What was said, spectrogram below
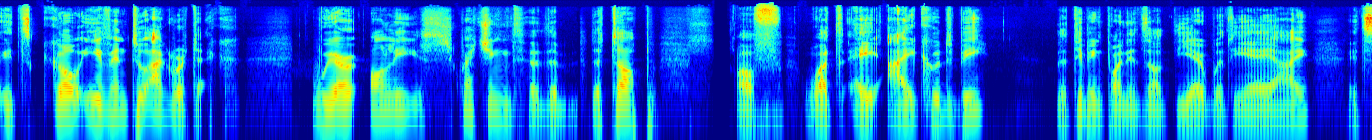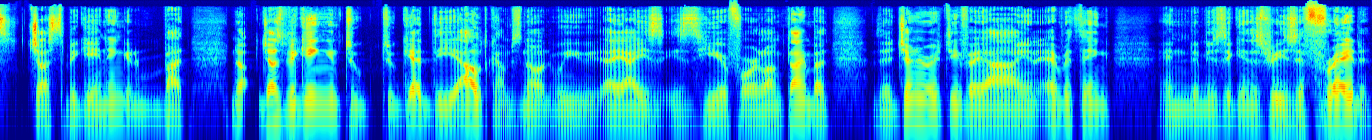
it's go even to agrotech. We are only scratching the, the, the top of what AI could be the tipping point is not there with the AI. It's just beginning, but not just beginning to to get the outcomes. No, we AI is, is here for a long time, but the generative AI and everything, and the music industry is afraid,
